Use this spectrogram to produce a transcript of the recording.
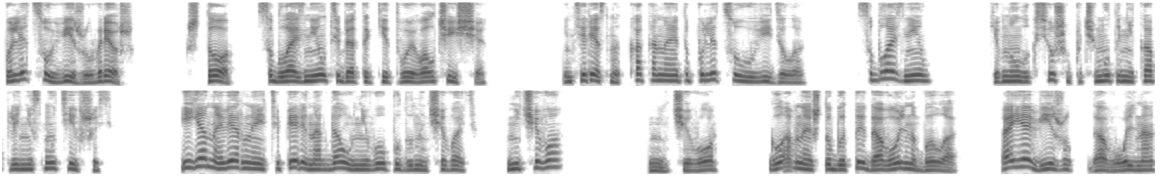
«По лицу вижу, врешь. Что, Соблазнил тебя таки твой волчище. Интересно, как она это по лицу увидела? Соблазнил. Кивнула Ксюша, почему-то ни капли не смутившись. И я, наверное, теперь иногда у него буду ночевать. Ничего? Ничего. Главное, чтобы ты довольна была. А я вижу, довольна.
